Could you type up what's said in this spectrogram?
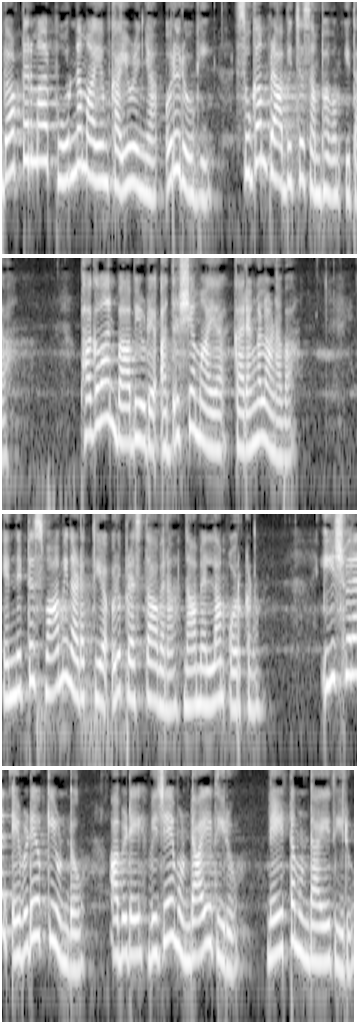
ഡോക്ടർമാർ പൂർണമായും കൈയൊഴിഞ്ഞ ഒരു രോഗി സുഖം പ്രാപിച്ച സംഭവം ഇതാ. ഭഗവാൻ ബാബയുടെ അദൃശ്യമായ കരങ്ങളാണവ. എന്നിട്ട് സ്വാമി നടത്തിയ ഒരു പ്രസ്താവന നാം എല്ലാം ഓർക്കണം. ഈശ്വരൻ എവിടെയൊക്കെയുണ്ടോ അവിടെ വിജയമുണ്ടായേ തീരൂ നേട്ടമുണ്ടായേ തീരൂ.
